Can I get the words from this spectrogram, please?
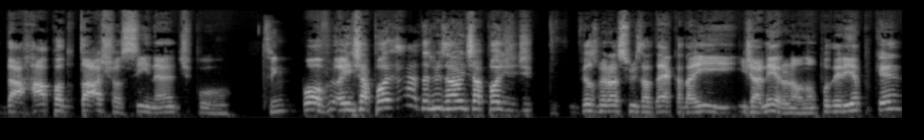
da rapa do tacho, assim, né? Tipo Sim. Pô, a gente já pode. Ah, 2019 a gente já pode de, ver os melhores filmes da década aí em janeiro? Não, não poderia, porque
